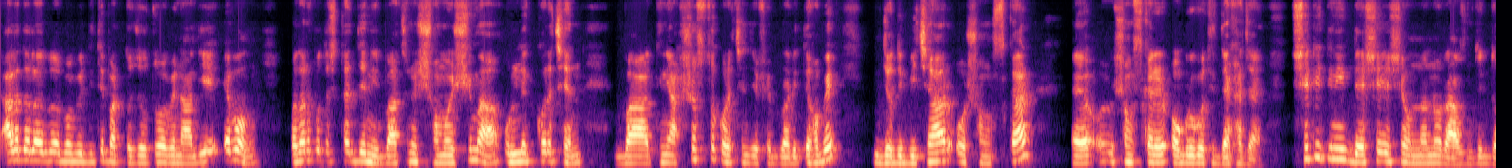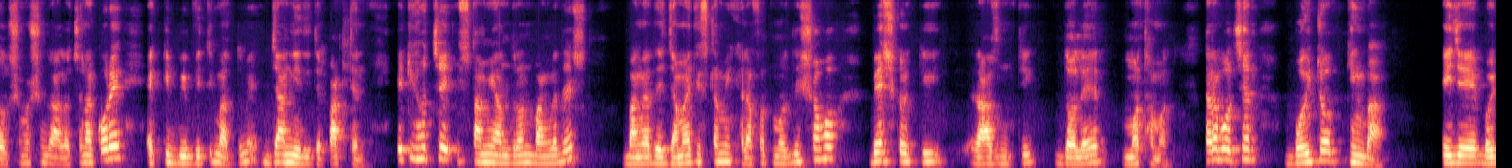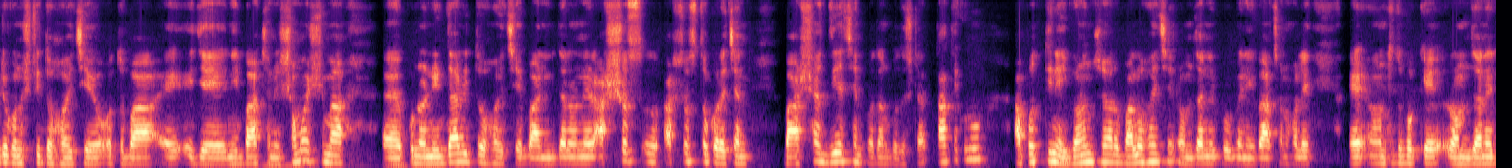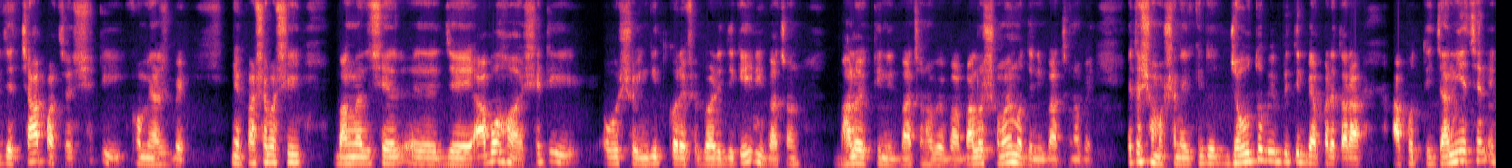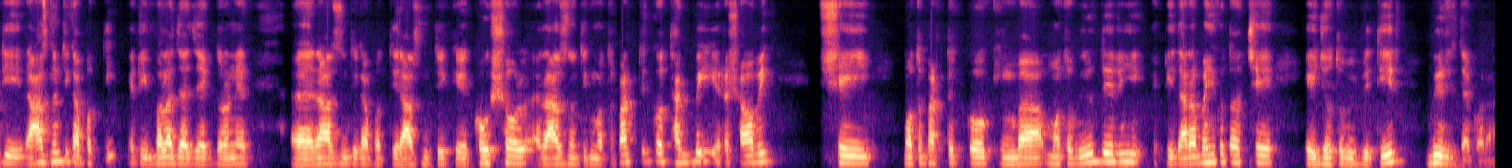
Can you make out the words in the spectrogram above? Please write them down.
আলাদা আলাদাভাবে দিতে পারতো, যৌথভাবে না দিয়ে এবং প্রধান উপদেষ্টার যে নির্বাচনের সময়সীমা উল্লেখ করেছেন বা তিনি আশ্বস্ত করেছেন যে ফেব্রুয়ারিতে হবে, যদি বিচার ও সংস্কার সংস্কারের অগ্রগতি দেখা যায়। সেটি তিনি দেশে এসে অন্যান্য রাজনৈতিক দলসমূহের সঙ্গে আলোচনা করে একটি বিবৃতির মাধ্যমে জানিয়ে দিতে পারতেন। এটি হচ্ছে ইসলামী আন্দোলন বাংলাদেশ বাংলাদেশ জামায়াত ইসলামী, খেলাফত মসজিদ সহ বেশ কয়েকটি রাজনৈতিক দলের মতামত। তারা বলছেন, বৈঠক কিংবা এই যে বৈঠক অনুষ্ঠিত হয়েছে অথবা এই যে নির্বাচনের সময়সীমা পুনর্নির্ধারিত হয়েছে বা নির্ধারণের আশ্বস্ত আশ্বস্ত করেছেন বা আশ্বাস দিয়েছেন প্রধান উপদেষ্টা, তাতে কোনো আপত্তি নেই, বরঞ্চ আরও ভালো হয়েছে। রমজানের পূর্বে নির্বাচন হলে অন্ততপক্ষে রমজানের যে চাপ আছে, সেটি কমে আসবে। পাশাপাশি বাংলাদেশের যে আবহাওয়া, সেটি অবশ্যই ইঙ্গিত করে ফেব্রুয়ারির দিকেই নির্বাচন, ভালো একটি নির্বাচন হবে বা ভালো সময়ের মধ্যে নির্বাচন হবে। এতে সমস্যা নেই, কিন্তু যৌথ বিবৃতির ব্যাপারে তারা আপত্তি জানিয়েছেন। এটি রাজনৈতিক আপত্তি, এটি বলা যায় যে এক ধরনের রাজনৈতিক আপত্তি, রাজনৈতিক কৌশল, রাজনৈতিক মত পার্থক্য থাকবেই, এটা স্বাভাবিক। সেই মত পার্থক্য কিংবা মতবিরোধেরই একটি ধারাবাহিকতা হচ্ছে এই যৌথ বিবৃতির বিরোধিতা করা।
